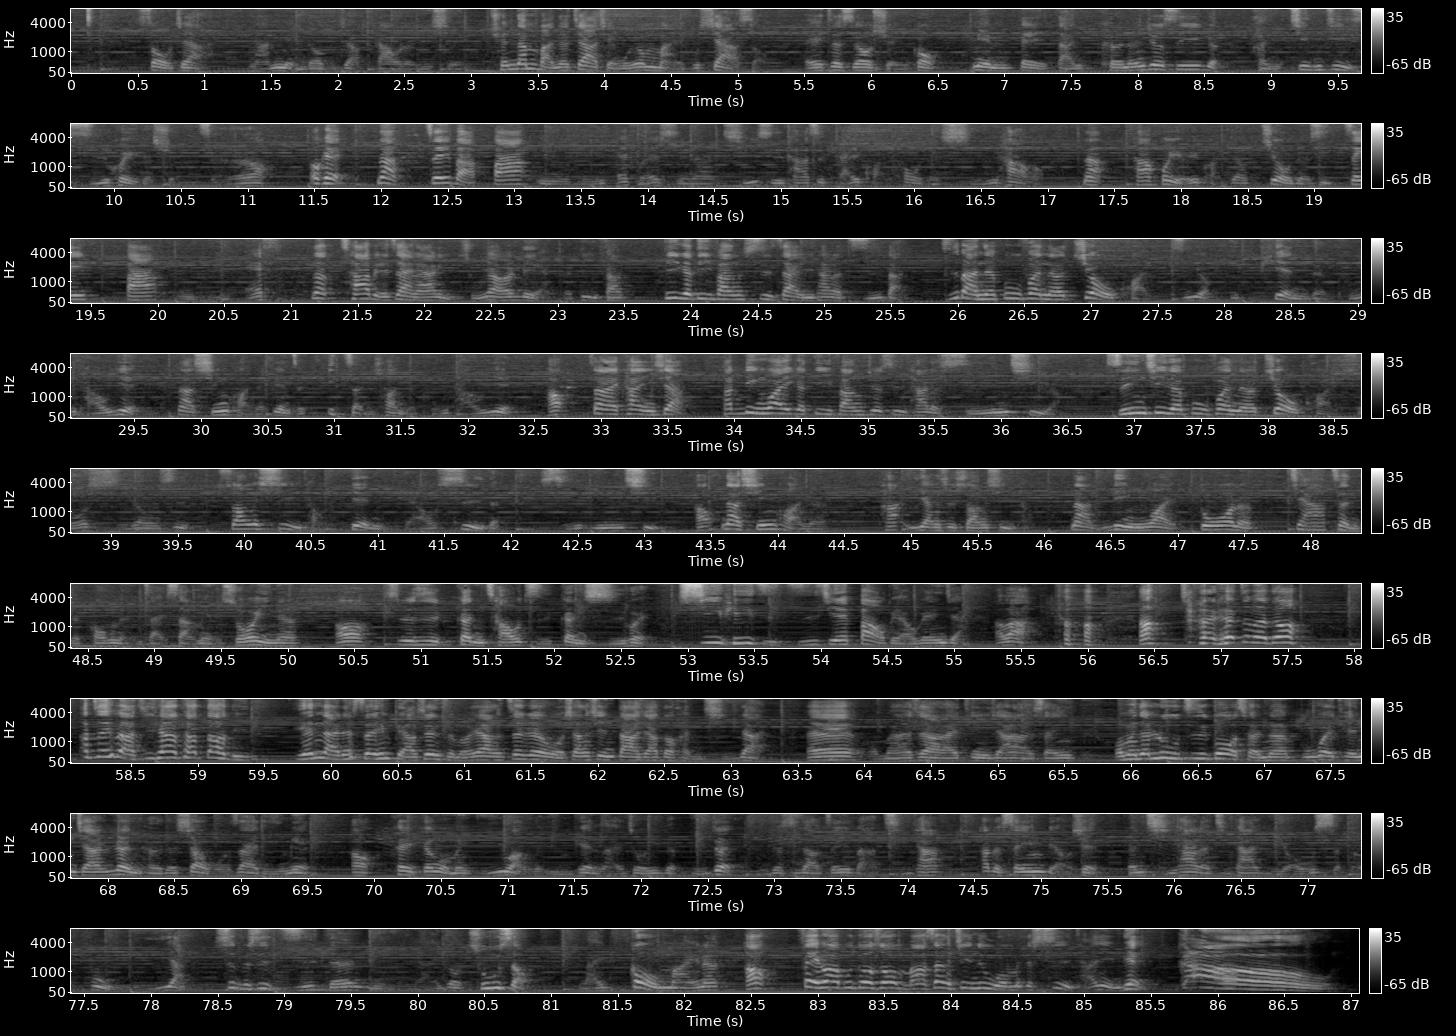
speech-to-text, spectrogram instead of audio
售价难免都比较高了一些。全单板的价钱我又买不下手，哎，这时候选购面背单可能就是一个很经济实惠的选择哦。OK，那这一把八五零 FS 呢，其实它是改款后的型号哦。那它会有一款叫旧的是 Z 八五零 F，那差别在哪里？主要有两个地方。第一个地方是在于它的纸板，纸板的部分呢，旧款只有一片的葡萄叶，那新款的变成一整串的葡萄叶。好，再来看一下它另外一个地方，就是它的拾音器哦。拾音器的部分呢，旧款所使用是双系统电调式的拾音器。好，那新款呢，它一样是双系统。那另外多了加震的功能在上面，所以呢，哦，是不是更超值、更实惠？CP 值直接爆表，我跟你讲，好不好？好，讲了这么多，啊，这一把吉他它到底原来的声音表现怎么样？这个我相信大家都很期待。哎，我们还是要来听一下它的声音。我们的录制过程呢，不会添加任何的效果在里面。好，可以跟我们以往的影片来做一个比对，你就知道这一把吉他它的声音表现跟其他的吉他有什么不一样，是不是值得你来个出手来购买呢？好，废话不多说，马上进入我们的试弹影片，Go！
